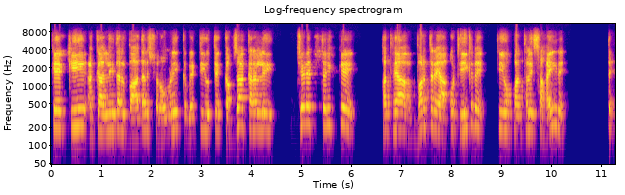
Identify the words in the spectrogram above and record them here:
ਕਿ ਕੀ ਅਕਾਲੀ ਦਲ ਬਾਦਲ ਸ਼੍ਰੋਮਣੀ ਕਮੇਟੀ ਉੱਤੇ ਕਬਜ਼ਾ ਕਰਨ ਲਈ ਜਿਹੜੇ ਤਰੀਕੇ ਹਥਿਆ ਵਰਤ ਰਿਹਾ, ਉਹ ਠੀਕ ਨੇ ਕਿ ਉਹ ਪੰਥ ਲਈ ਸਹਾਈ ਨੇ। ਤੇ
